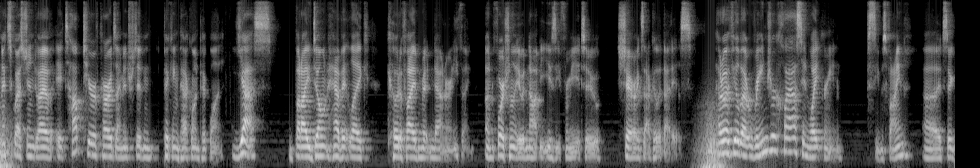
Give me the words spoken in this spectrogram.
Next question Do I have a top tier of cards I'm interested in picking pack one, pick one? Yes, but I don't have it like codified and written down or anything. Unfortunately, it would not be easy for me to share exactly what that is. How do I feel about Ranger class in white green? Seems fine. Uh, it's a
